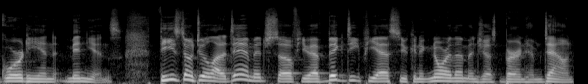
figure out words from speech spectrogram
Gordian minions. These don't do a lot of damage, so if you have big DPS, you can ignore them and just burn him down.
